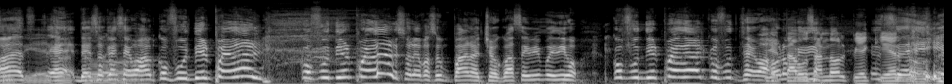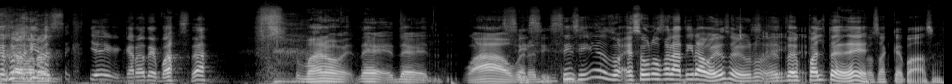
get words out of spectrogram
Ah, sí, eh, eso de esos que se van a confundir el pedal. Confundí el pedal. Eso le pasó a un pana. Chocó así mismo y dijo: Confundí el pedal. Confundí. Se bajó Y lo estaba que- usando el pie izquierdo, Sí, no ¿Qué carajo te pasa? Mano, de, de, wow, Sí, pero sí, sí, sí, sí. eso, eso uno se la tira a veces, uno, esto es parte de. Cosas que pasan.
